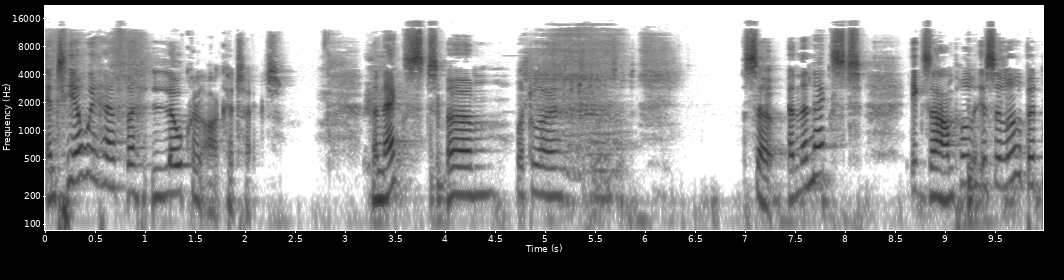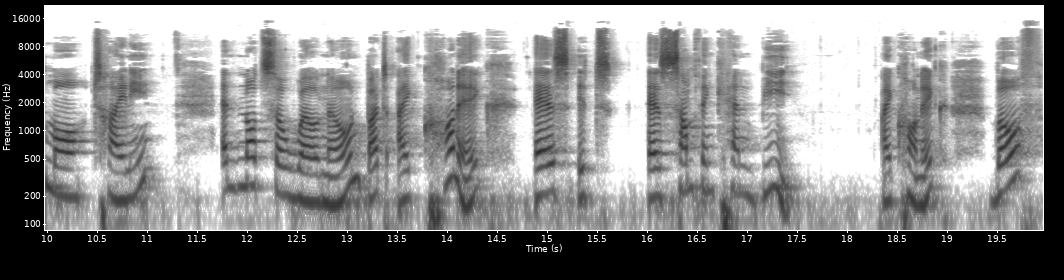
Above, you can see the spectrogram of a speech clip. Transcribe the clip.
And here we have the local architect. The next, um, what do I? So, and the next example is a little bit more tiny and not so well known, but iconic as it, as something can be iconic. Both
